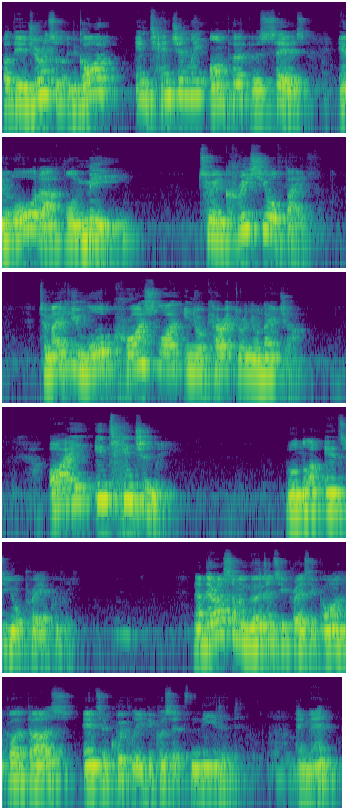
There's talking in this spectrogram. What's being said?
But the endurance of the, God intentionally on purpose says, in order for me to increase your faith, to make you more Christ like in your character and your nature, I intentionally will not answer your prayer quickly. Now, there are some emergency prayers that God, God does answer quickly because it's needed. Mm. Amen?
